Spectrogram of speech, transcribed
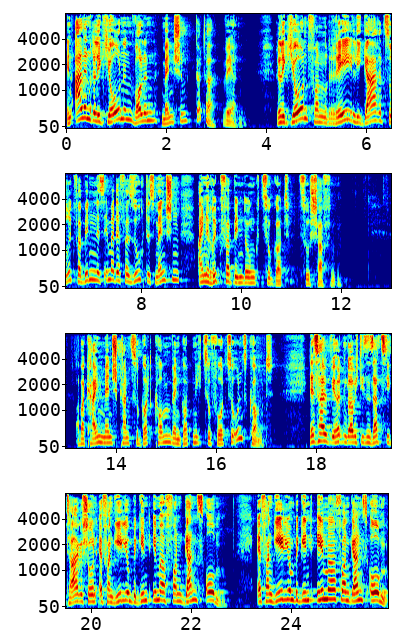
In allen Religionen wollen Menschen Götter werden. Religion von religare zurückverbinden ist immer der Versuch des Menschen, eine Rückverbindung zu Gott zu schaffen. Aber kein Mensch kann zu Gott kommen, wenn Gott nicht zuvor zu uns kommt. Deshalb, wir hörten, glaube ich, diesen Satz die Tage schon, Evangelium beginnt immer von ganz oben. Evangelium beginnt immer von ganz oben.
